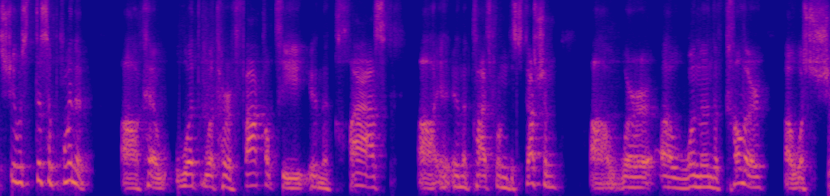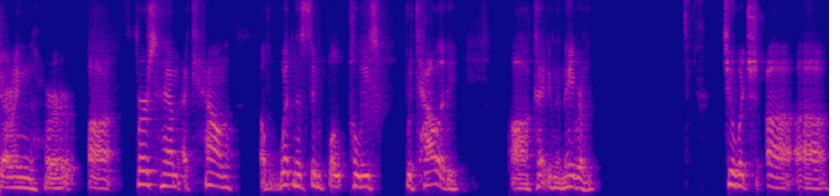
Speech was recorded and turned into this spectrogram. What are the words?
she was disappointed uh, with with her faculty in the class uh, in, in, the classroom discussion, where a woman of color was sharing her uh, firsthand account of witnessing police brutality uh, in the neighborhood. To which uh, uh,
